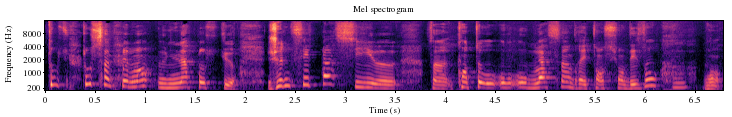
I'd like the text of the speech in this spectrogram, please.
tout, tout simplement une imposture. Je ne sais pas si, euh, enfin, quant au, au- au bassin de rétention des eaux, bon,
